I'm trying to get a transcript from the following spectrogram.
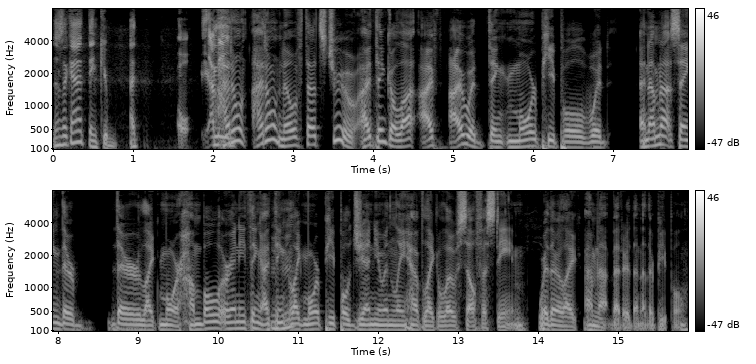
I was like, I think you're. I, oh, I mean, I don't I don't know if that's true. I think a lot I I would think more people would and I'm not saying they're they're like more humble or anything. I think Mhm. like more people genuinely have like low self-esteem where they're like I'm not better than other people.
